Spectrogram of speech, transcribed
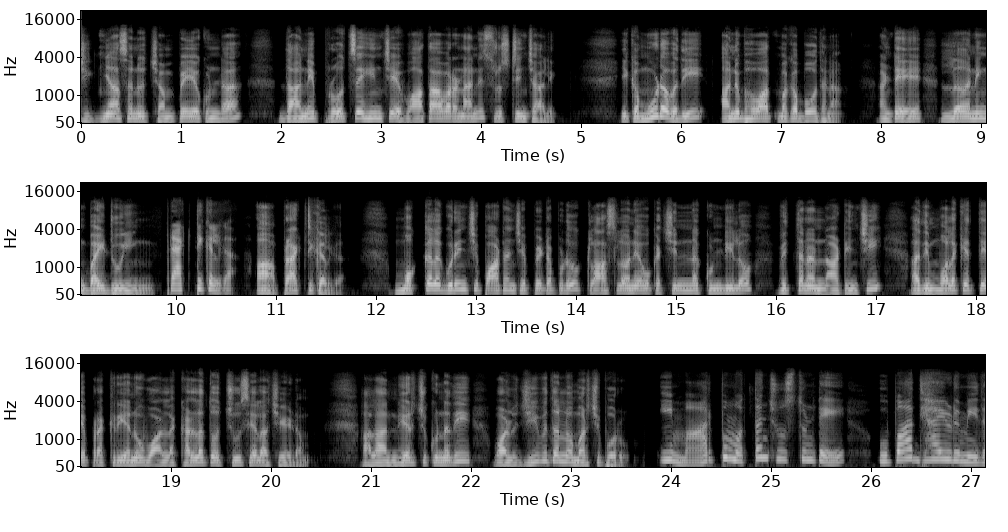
జిజ్ఞాసను చంపేయకుండా దాన్ని ప్రోత్సహించే వాతావరణాన్ని సృష్టించాలి. ఇక మూడవది అనుభవాత్మక బోధన. అంటే లర్నింగ్ బై డూయింగ్. ప్రాక్టికల్గా. ఆ ప్రాక్టికల్గా. మొక్కల గురించి పాఠం చెప్పేటప్పుడు క్లాస్లోనే ఒక చిన్న కుండీలో విత్తనం నాటించి అది మొలకెత్తే ప్రక్రియను వాళ్ళ కళ్ళతో చూసేలా చేయడం. అలా నేర్చుకున్నది వాళ్ళు జీవితంలో మర్చిపోరు. ఈ మార్పు మొత్తం చూస్తుంటే ఉపాధ్యాయుడి మీద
